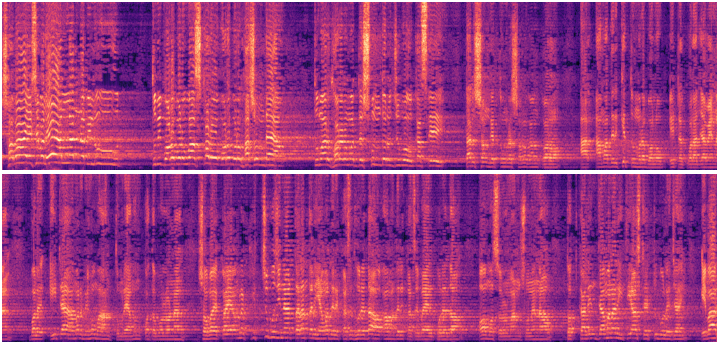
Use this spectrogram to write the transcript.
সবাই এসে বলে, "হে আল্লাহ নবী তুমি বড় বড় ওয়াজ করো, বড় বড় ভাষণ দাও। তোমার ঘরের মধ্যে সুন্দর যুবক আছে, তার সঙ্গে তোমরা সমাগম করো। আর আমাদেরকে তোমরা বলো, এটা করা যাবে না। বলে, এইটা আমার মেহমান, তোমরা এমন কথা বলো না। সবাই কয়, আমরা কিচ্ছু বুঝি না, তাড়াতাড়ি আমাদের কাছে ধরে দাও, আমাদের কাছে বাইর করে দাও। অমুসলমান শুনে নাও। তৎকালীন জামানার ইতিহাসটা একটু বলে যাই। এবার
